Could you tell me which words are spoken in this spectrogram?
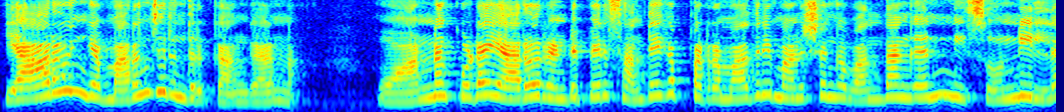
யாரோ இங்கே மறைஞ்சிருந்துருக்காங்கன்னா. உன் அண்ணன் கூட யாரோ ரெண்டு பேர் சந்தேகப்படுற மாதிரி மனுஷங்க வந்தாங்கன்னு நீ சொன்னில்ல?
